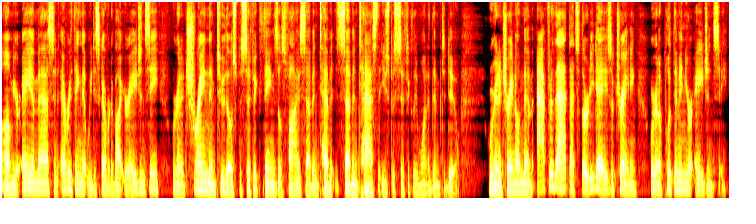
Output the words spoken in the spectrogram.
um, your AMS and everything that we discovered about your agency. We're going to train them to those specific things, those five, seven, seven tasks that you specifically wanted them to do. We're going to train on them. After that, that's 30 days of training. We're going to put them in your agency.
